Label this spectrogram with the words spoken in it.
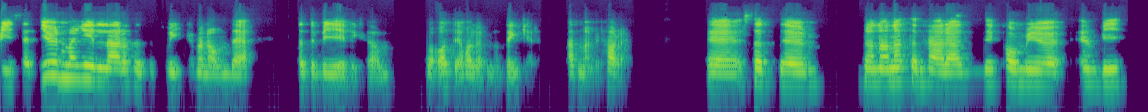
preset-ljud man gillar och så tweakar man om det så att det blir liksom åt det hållet man tänker att man vill ha det. Eh, så att eh, bland annat den här, det kommer ju en bit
